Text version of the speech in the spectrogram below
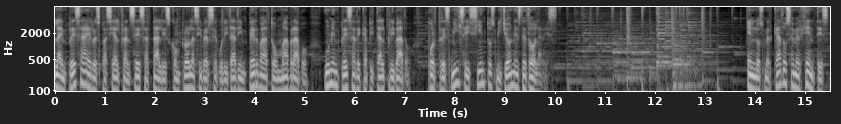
La empresa aeroespacial francesa Thales compró la ciberseguridad Imperva a Thomas Bravo, una empresa de capital privado, por 3.600 millones de dólares. En los mercados emergentes,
